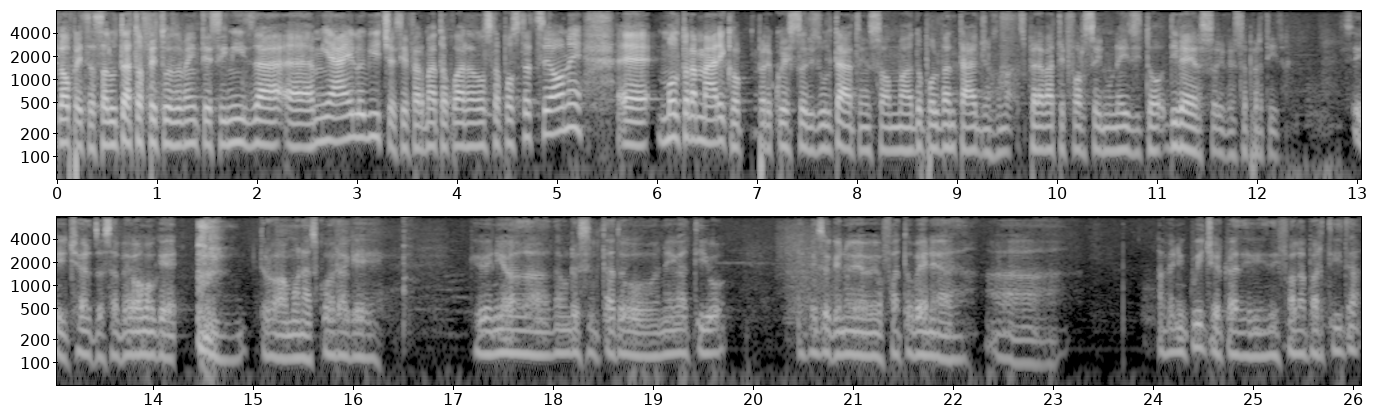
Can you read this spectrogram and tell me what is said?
Lopez ha salutato affettuosamente Sinisa eh, Mihailovic, si è fermato qua alla nostra postazione. Eh, molto rammarico per questo risultato, insomma, dopo il vantaggio, insomma, speravate forse in un esito diverso di questa partita. Sì, certo, sapevamo che trovavamo una squadra che, che veniva da, da, un risultato negativo e penso che noi abbiamo fatto bene a, a a venire qui, cercare di, di fare la partita.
